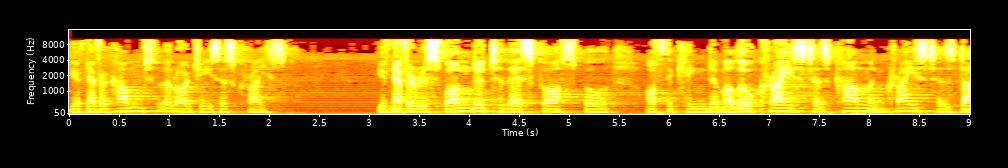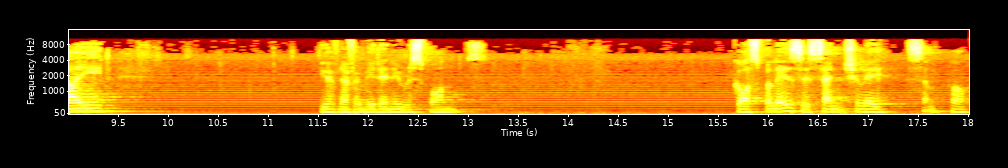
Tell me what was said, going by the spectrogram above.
You've never come to the Lord Jesus Christ. You've never responded to this gospel of the kingdom. Although Christ has come and Christ has died, you have never made any response. Gospel is essentially simple.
